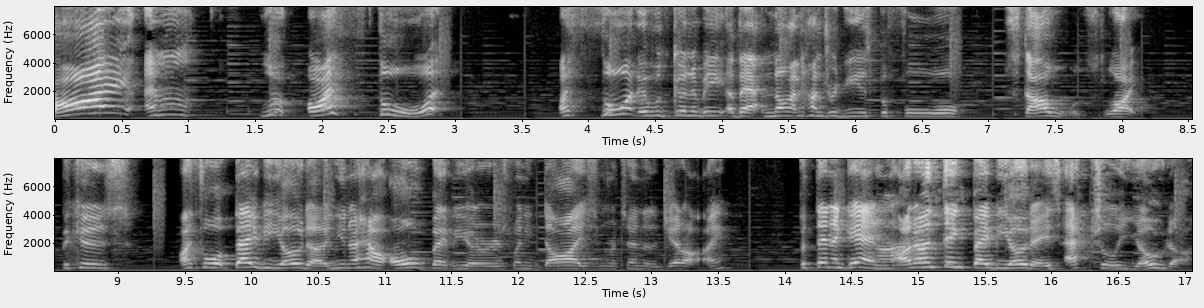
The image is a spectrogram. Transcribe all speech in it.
I am. Look, I thought. I thought it was going to be about 900 years before Star Wars. Like, because I thought Baby Yoda, you know how old Baby Yoda is when he dies in Return of the Jedi? But then again, I uh-huh. don't think Baby Yoda is actually Yoda.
